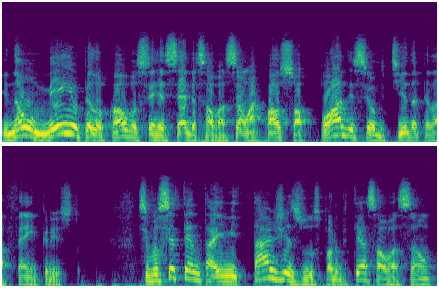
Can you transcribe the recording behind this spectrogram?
e não o meio pelo qual você recebe a salvação, a qual só pode ser obtida pela fé em Cristo. Se você tentar imitar Jesus para obter a salvação,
